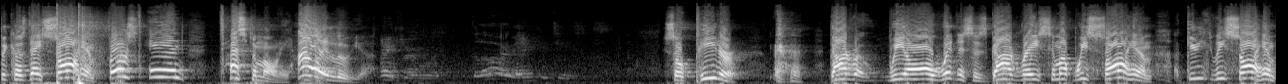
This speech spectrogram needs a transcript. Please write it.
because they saw him. Firsthand testimony. Hallelujah. So Peter, God, we are all witnesses. God raised him up. We saw him. We saw him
